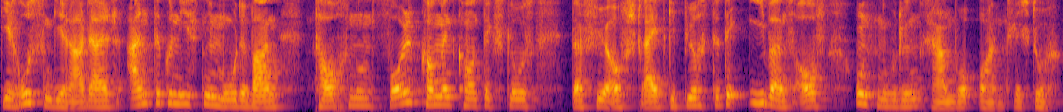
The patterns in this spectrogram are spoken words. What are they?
die Russen gerade als Antagonisten in Mode waren, tauchen nun vollkommen kontextlos dafür auf Streit gebürstete Iwans auf und nudeln Rambo ordentlich durch.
